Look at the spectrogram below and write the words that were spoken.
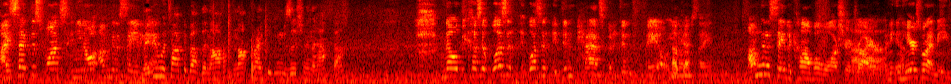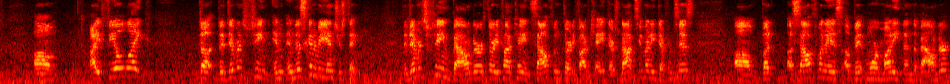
I said this once, and you know what? I'm gonna say it Maybe again. we'll talk about the not not prime pooping position in the half bow. No, because it wasn't. It wasn't. It didn't pass, but it didn't fail. You know what I'm Okay. saying? I'm gonna say the combo washer dryer, Ah, and, and here's what I mean. Um, I feel like the the difference between and, and this is gonna be interesting. The difference between Bounder 35k and Southwind 35k. There's not too many differences, um, but a Southwind is a bit more money than the Bounder.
